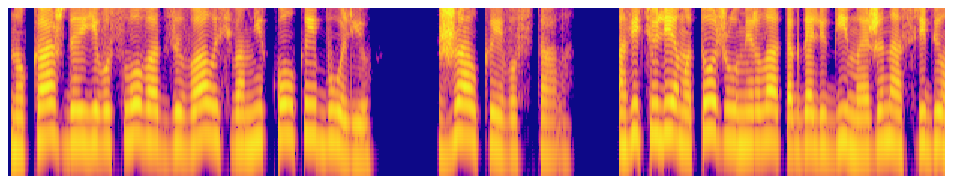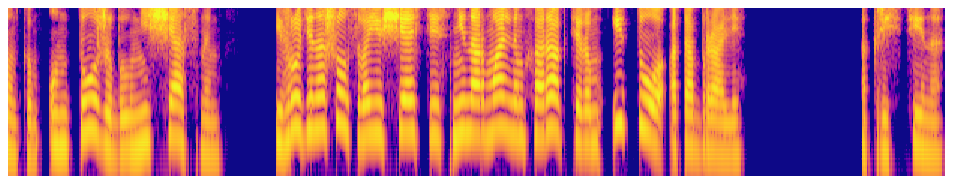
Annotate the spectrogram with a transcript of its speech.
но каждое его слово отзывалось во мне колкой болью. Жалко его стало. А ведь у Лема тоже умерла тогда любимая жена с ребенком. Он тоже был несчастным. И вроде нашел свое счастье с ненормальным характером, и то отобрали. А Кристина,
